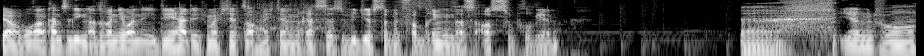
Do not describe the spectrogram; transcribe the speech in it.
Ja, woran kann es liegen? Also wenn jemand eine Idee hat, ich möchte jetzt auch nicht den Rest des Videos damit verbringen, das auszuprobieren. Äh, irgendwo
